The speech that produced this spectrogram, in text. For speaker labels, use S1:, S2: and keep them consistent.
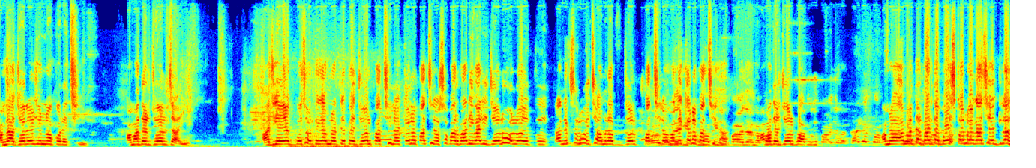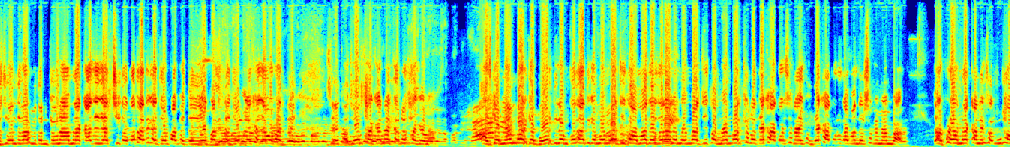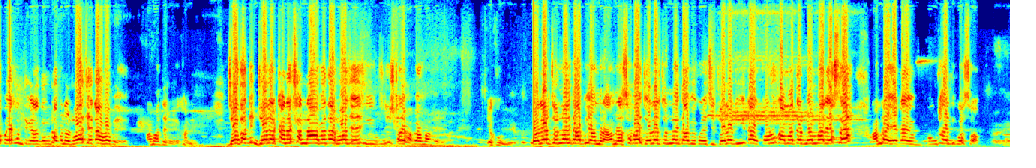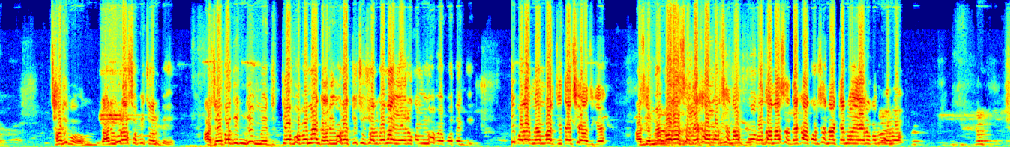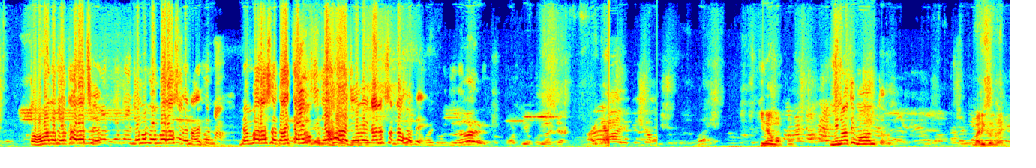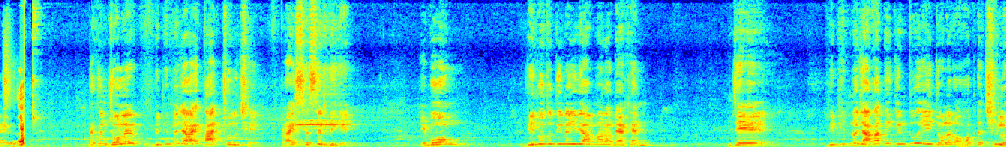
S1: আমরা জলের জন্য করেছি। আমাদের জল চাই। আজকে এক বছর থেকে আমরা টেপে জল পাচ্ছি না, কেন পাচ্ছি না? সবার বাড়ি বাড়ি জল হলো কানেকশন হয়েছে, আমরা জল পাচ্ছি না মানে কেন পাচ্ছি না? আমাদের জল পাবো। আমরা, আমাদের বাড়িতে বয়স্ক লোক আছে, এক গ্লাস জল দেওয়ার মতন কেউ না, আমরা কাজে যাচ্ছি তো কোথা থেকে জল পাবে? তো এক জল রেখে যাব বাড়িতে। সে তো জল থাকে না, কেন থাকে না? আজকে মেম্বারকে ভোট দিলাম, কোথা থেকে মেম্বার জিতো? আমাদের দলের মেম্বার জিতো মেম্বার কেন দেখা করছে না এখন? দেখা করুক আমাদের সঙ্গে মেম্বার তারপরে আমরা কানেকশন উঠাবো এখন থেকে, না তো উঠাবো না, রোজ এটা হবে। আমাদের এখানে। যতদিন জলের কানেকশন না হবে না, রোজ এই জিনিসটাই হবে আমাদের। দেখুন, জলের জন্যই দাবি আমরা। আমরা সবাই জলের জন্যই দাবি করেছি। জলের ইটা করুক, আমাদের মেম্বার এসে আমরা এটা উঠাই দিব সব। ছাড়িব, গাড়ি ঘোড়া সবই চলবে। আর যতদিন টেপ হবে না, গাড়ি ঘোড়া কিছু চলবে না এরকমই হবে প্রত্যেকদিন। বলে মেম্বার জিতেছে আজকে? আজকে মেম্বার আসে দেখা করছে না, প্রধান আসে দেখা করছে না, কেন এরকম হলো? তো হওয়াটা দরকার আছে। কেন মেম্বার আসবে না এখন। মেম্বার আসে দায়িত্ব লোক যে হ্যাঁ জলের কানেকশনটা হবে।
S2: কি নাম আপনার?
S1: মিনতি মহন্ত।
S2: বাড়ি কোথায়?
S3: দেখুন জলের বিভিন্ন জায়গায় কাজ চলছে প্রায় শেষের দিকে। এবং বিগত দিনে যদি আপনারা দেখেন যে বিভিন্ন জায়গাতেই কিন্তু এই জলের অভাবটা ছিল।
